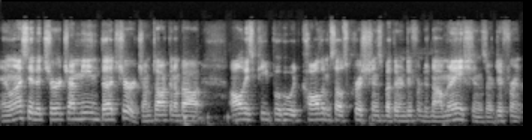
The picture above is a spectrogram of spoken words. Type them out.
And when i say the church i mean the church. I'm talking about all these people who would call themselves christians but they're in different denominations or different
